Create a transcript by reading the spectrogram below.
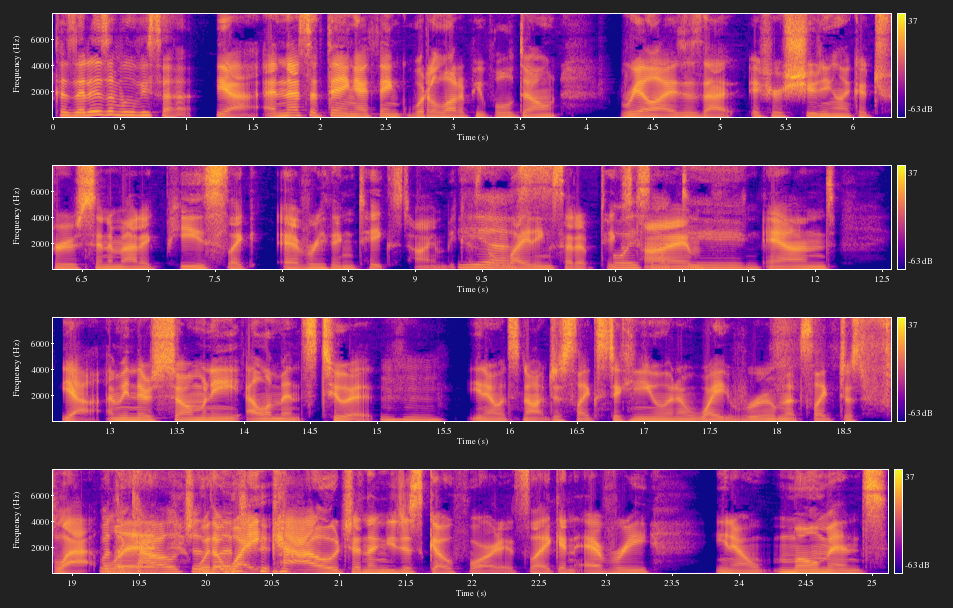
Because it is a movie set. Yeah. And that's the thing. I think what a lot of people don't realize is that if you're shooting like a true cinematic piece, like everything takes time because the lighting setup takes Voice time. acting. And yeah, I mean, there's so many elements to it. hmm You know, it's not just like sticking you in a white room that's like just flat With lit, a couch. with a white couch, and then you just go for it. It's like in every, you know, moment.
